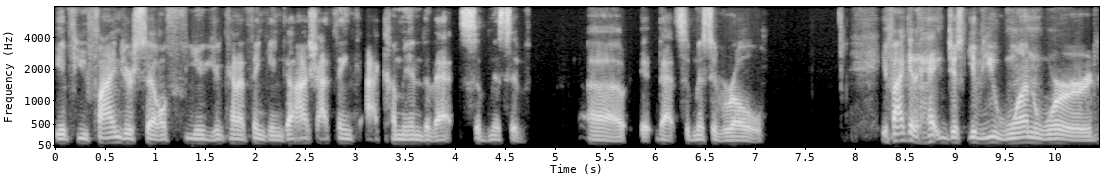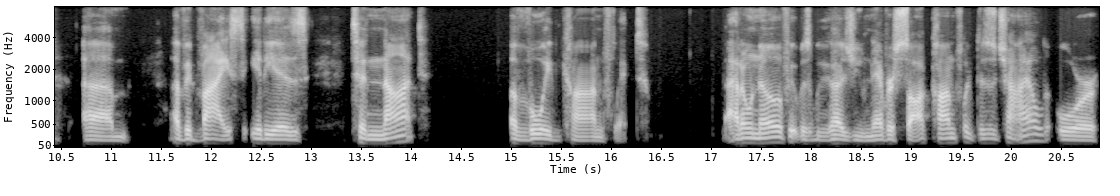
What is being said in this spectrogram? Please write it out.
if you find yourself, you, you're kind of thinking, gosh, I think I come into that submissive, uh, that submissive role. If I could ha- just give you one word um, of advice, it is to not avoid conflict. I don't know if it was because you never saw conflict as a child or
